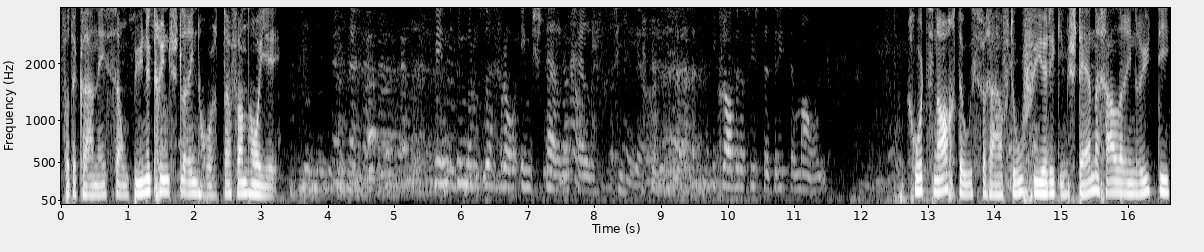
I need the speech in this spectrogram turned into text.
von der Clownessa und Bühnenkünstlerin Horta van Hoye. Ich bin immer so froh, im Sternenkeller zu sein. Ich glaube, das ist der dritte Mal. Kurz nach der ausverkauften Aufführung im Sternenkeller in Rüti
